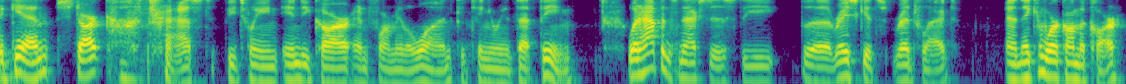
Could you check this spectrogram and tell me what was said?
Again, stark contrast between IndyCar and Formula One. Continuing that theme, what happens next is the the race gets red flagged, and they can work on the car.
